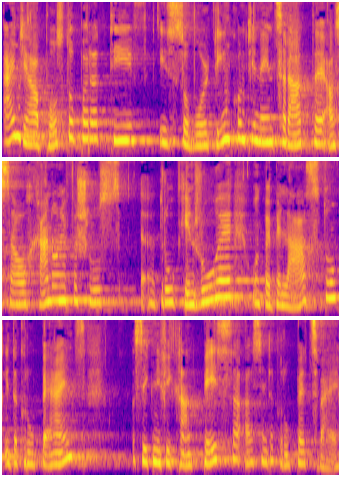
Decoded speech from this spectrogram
Ein Jahr postoperativ ist sowohl die Inkontinenzrate als auch Harnröhrenverschlussdruck in Ruhe und bei Belastung in der Gruppe 1 signifikant besser als in der Gruppe 2.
